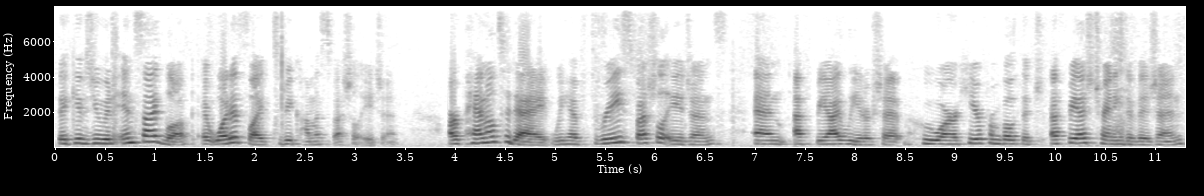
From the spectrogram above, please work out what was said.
that gives you an inside look at what it's like to become a special agent. Our panel today, we have three special agents and FBI leadership who are here from both the FBI's training division,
